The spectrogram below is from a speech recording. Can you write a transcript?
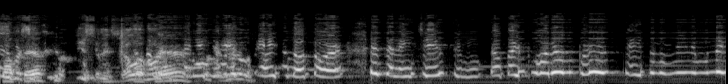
Só peço que... Excelência, ela é... respeito, doutor. Excelentíssimo. Eu estou implorando por respeito, no mínimo, nem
